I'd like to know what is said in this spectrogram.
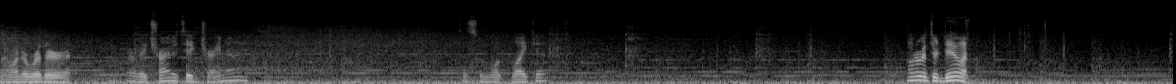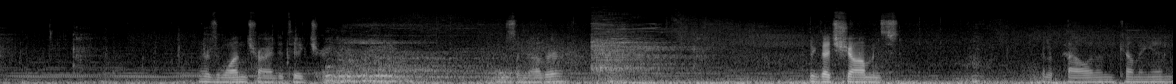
I wonder where they're... Are they trying to take Draenei? Doesn't look like it. wonder what they're doing. There's one trying to take Draenei. There's another. I think that shaman's got a paladin coming in.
